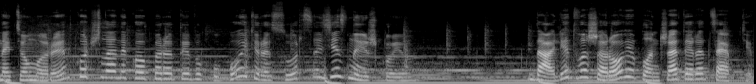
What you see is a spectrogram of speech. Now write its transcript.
На цьому ринку члени кооперативу купують ресурси зі знижкою. Далі двошарові планшети рецептів.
